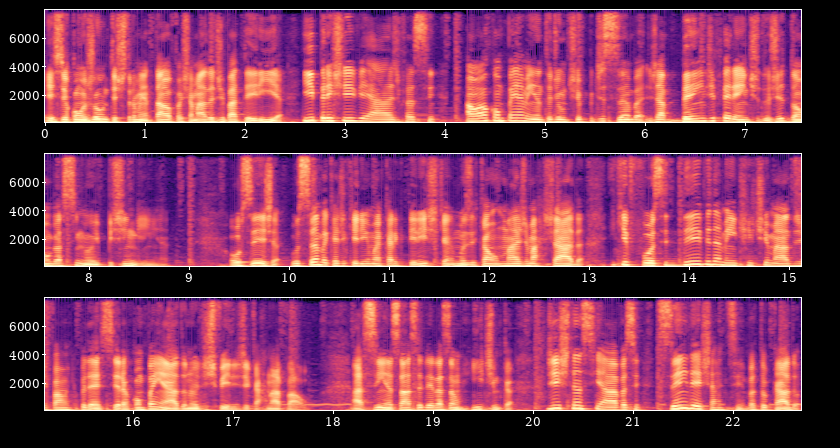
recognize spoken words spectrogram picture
Esse conjunto instrumental foi chamado de bateria e prestigiava-se ao acompanhamento de um tipo de samba já bem diferente do de donga, senhor e pixinguinha. Ou seja, o samba que adquiria uma característica musical mais marchada e que fosse devidamente ritmado de forma que pudesse ser acompanhado no desfile de carnaval. Assim, essa aceleração rítmica distanciava-se sem deixar de ser batucado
